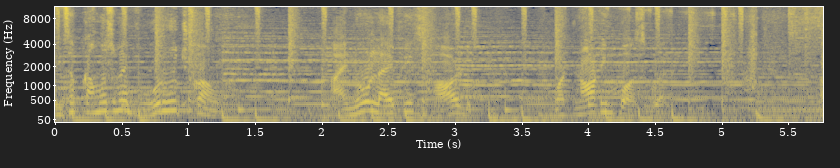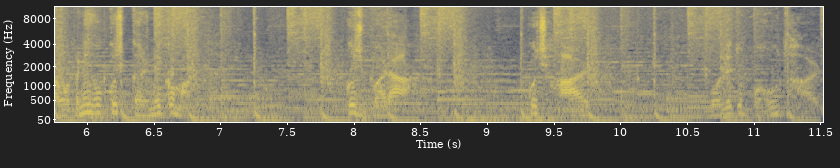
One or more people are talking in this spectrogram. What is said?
इन सब कामों से मैं बोर हो चुका हूँ। I know life is hard but not impossible अब अपने को कुछ करने को माँगता है। कुछ बड़ा, कुछ हार्ड बोले तो बहुत हार्ड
